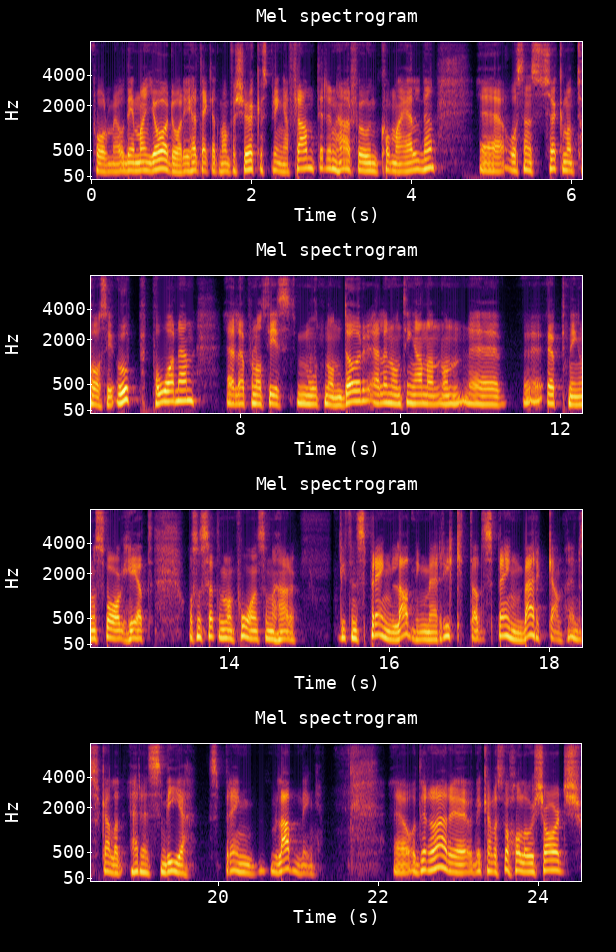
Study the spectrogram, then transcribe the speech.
former. Och det man gör då, det är helt enkelt att man försöker springa fram till den här för att undkomma elden. Eh, och sen söker man ta sig upp på den eller på något vis mot någon dörr eller någonting annat, någon eh, öppning och svaghet. Och så sätter man på en sån här liten sprängladdning med riktad sprängverkan, en så kallad RSV-sprängladdning. Eh, och det där är, det kallas för hollow charge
